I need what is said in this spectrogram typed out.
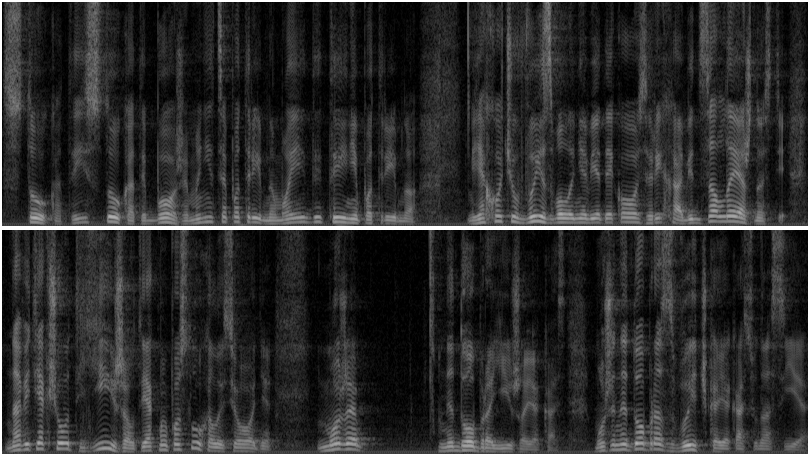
стукати і стукати, Боже, мені це потрібно, моїй дитині потрібно. Я хочу визволення від якогось гріха, від залежності. Навіть якщо от їжа, от як ми послухали сьогодні, може недобра їжа якась, може недобра звичка якась у нас є.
